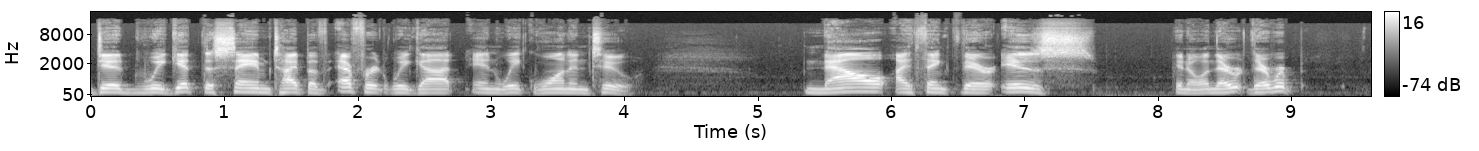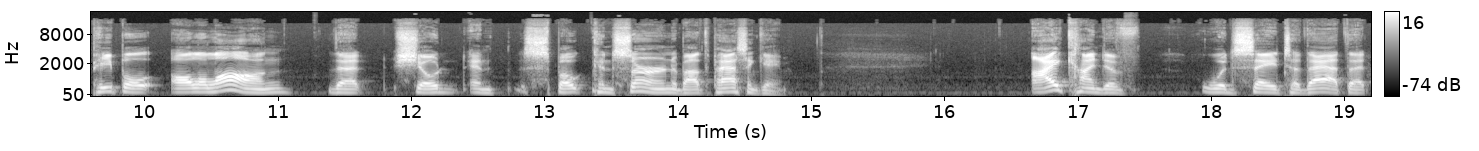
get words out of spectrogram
Did we get the same type of effort we got in week one and two? Now I think there is, you know, and there there were people all along that showed and spoke concern about the passing game. I kind of would say to that that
